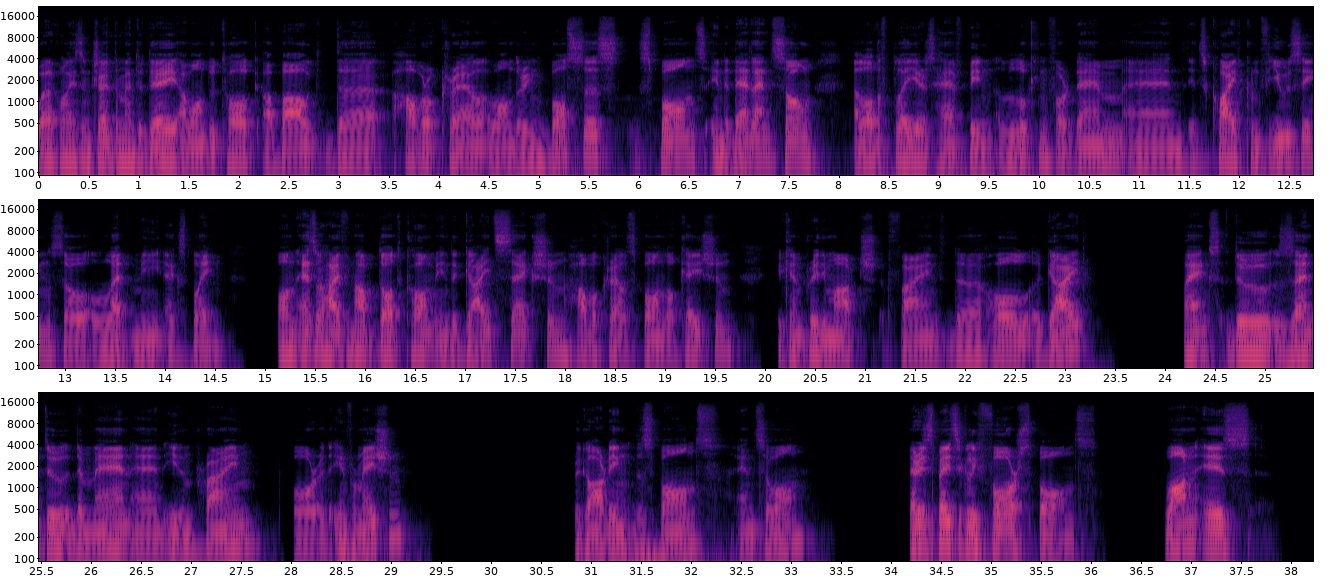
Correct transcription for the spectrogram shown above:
Welcome ladies and gentlemen, today I want to talk about the Havocrel Wandering Bosses spawns in the Deadlands zone. A lot of players have been looking for them and it's quite confusing, so let me explain. On eso-hub.com in the guide section, Havocrel spawn location, you can pretty much find the whole guide. Thanks to Zentu, the man and Eden Prime for the information regarding the spawns and so on. There is basically four spawns. One is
